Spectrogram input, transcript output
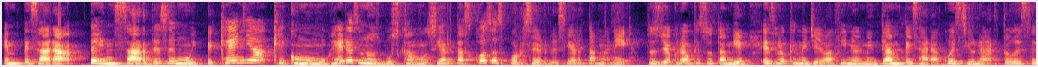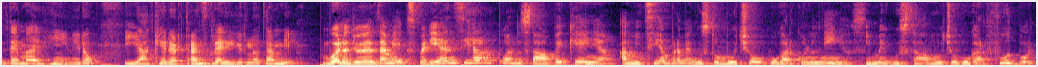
empezar a pensar desde muy pequeña que como mujeres nos buscamos ciertas cosas por ser de cierta manera. Entonces yo creo que eso también es lo que me lleva finalmente a empezar a cuestionar todo este tema de género y a querer transgredirlo también. Bueno, yo desde mi experiencia, cuando estaba pequeña, a mí siempre me gustó mucho jugar con los niños y me gustaba mucho jugar fútbol.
